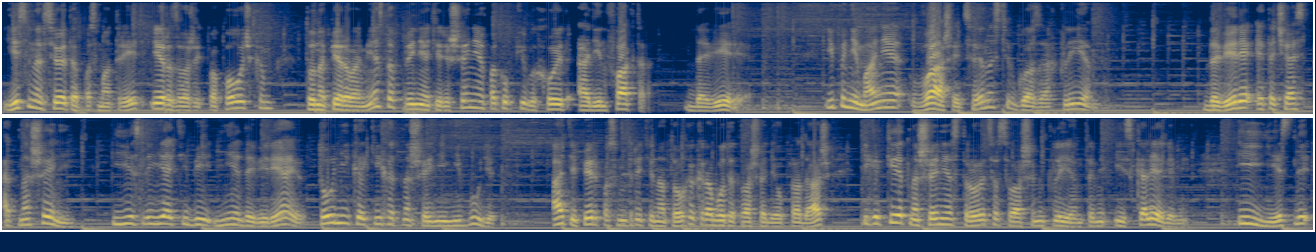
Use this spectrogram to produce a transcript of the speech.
Если на все это посмотреть и разложить по полочкам, то на первое место в принятии решения о покупке выходит один фактор – доверие и понимание вашей ценности в глазах клиента. Доверие – это часть отношений – и если я тебе не доверяю, то никаких отношений не будет. А теперь посмотрите на то, как работает ваш отдел продаж и какие отношения строятся с вашими клиентами и с коллегами. И есть ли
